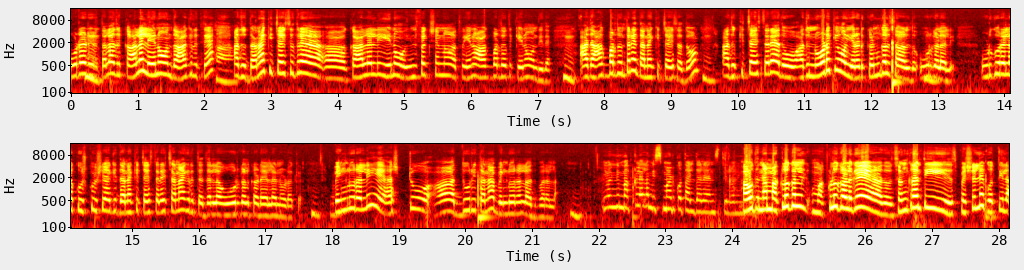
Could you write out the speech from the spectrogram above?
ಓಡಾಡಿರುತ್ತಲ್ಲ ಅದ್ರ ಕಾಲಲ್ಲಿ ಏನೋ ಒಂದು ಆಗಿರುತ್ತೆ. ಅದು ದನ ಕಿಚ್ಚಾಯಿಸಿದ್ರೆ ಆ, ಕಾಲಲ್ಲಿ ಏನೋ ಇನ್ಫೆಕ್ಷನ್ ಅಥವಾ ಏನೋ ಆಗ್ಬಾರ್ದು ಅದಕ್ಕೆ ಏನೋ ಒಂದಿದೆ ಅದ್ ಆಗ್ಬಾರ್ದು ಅಂತಾನೆ ದನ ಕಿಚ್ಚಾಯಿಸೋದು. ಅದು ಕಿಚ್ಚಾಯಿಸ್ತಾರೆ ಅದು ಅದು ನೋಡಕ್ಕೆ ಎರಡು ಕಣ್ಗಳು ಸಾಲದು ಊರ್ಗಳಲ್ಲಿ. ಹುಡುಗರೆಲ್ಲ ಖುಷಿ ಖುಷಿಯಾಗಿ ದನ ಕಿಚ್ಚಾಯಿಸ್ತಾರೆ ಚೆನ್ನಾಗಿರುತ್ತೆ ಅದೆಲ್ಲ ಊರುಗಳ ಕಡೆ ಎಲ್ಲ ನೋಡೋಕೆ. ಬೆಂಗಳೂರಲ್ಲಿ ಅಷ್ಟು ಅದ್ದೂರಿತನ ಬೆಂಗಳೂರಲ್ಲಿ ಅದು ಬರಲ್ಲ. ಇವಾಗ ನಿಮ್ಮ ಮಕ್ಕಳೆಲ್ಲ ಮಿಸ್ ಮಾಡ್ಕೋತಾ ಇದ್ದಾರೆ ಅನ್ಸ್ತಿಲ್ವಾ? ಹೌದು ನಮ್ಮ ಮಕ್ಳುಗಳ್, ಮಕ್ಳುಗಳಿಗೆ ಅದು ಸಂಕ್ರಾಂತಿ ಸ್ಪೆಷಲ್ಲೇ ಗೊತ್ತಿಲ್ಲ.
